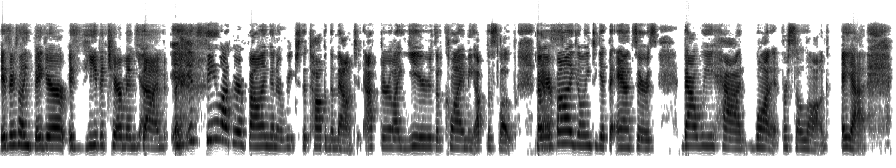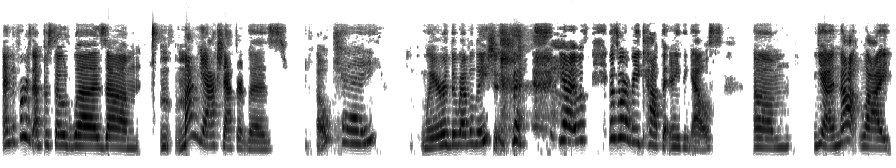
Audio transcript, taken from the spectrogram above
Is there something bigger? Is he the chairman's yeah. son? it, it, seemed like we were finally going to reach the top of the mountain after like years of climbing up the slope. That yes. we were finally going to get the answers that we had wanted for so long. Yeah. And the first episode was um my reaction after it was okay. Where are the revelations? yeah, it was it was more a recap than anything else. Um yeah, not like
